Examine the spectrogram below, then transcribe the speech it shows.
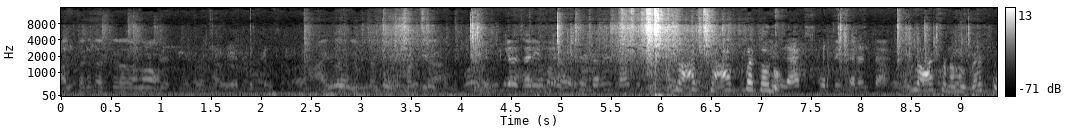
ಅಲ್ಲಿ ತೆಗೆದು ಹತ್ತಿರೋದವನು ಅಲ್ಲೂ ಹಾಕ್ಸಿ ಹಾಕ್ಬೇಕು ಅವನು. ಅಲ್ಲೂ ಹಾಕ್ಬೇಕು ನಮಗೆ ಬೇಕು.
